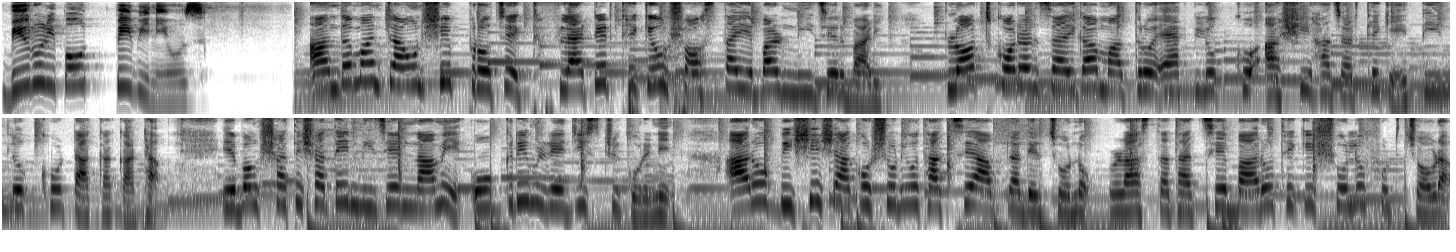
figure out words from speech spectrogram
Bureau report PB news. Andaman township project ফ্ল্যাটের থেকেও সস্তায় এবার নিজের বাড়ি। প্লট করার জায়গা মাত্র এক লক্ষ আশি হাজার থেকে তিন লক্ষ টাকা কাঠা এবং সাথে সাথে নিজের নামে অগ্রিম রেজিস্ট্রি করে নিন। আরও বিশেষ আকর্ষণীয় থাকছে আপনাদের জন্য। রাস্তা থাকছে বারো থেকে ষোলো ফুট চওড়া।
